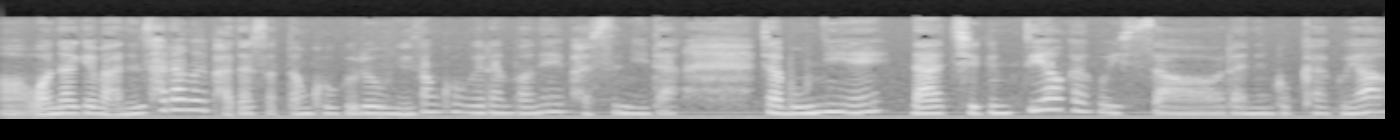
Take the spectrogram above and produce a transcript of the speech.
어, 워낙에 많은 사랑을 받았었던 곡으로 오늘 선곡을 한번 해봤습니다. 자 몽니의 나 지금 뛰어가고 있어 라는 곡하고요.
